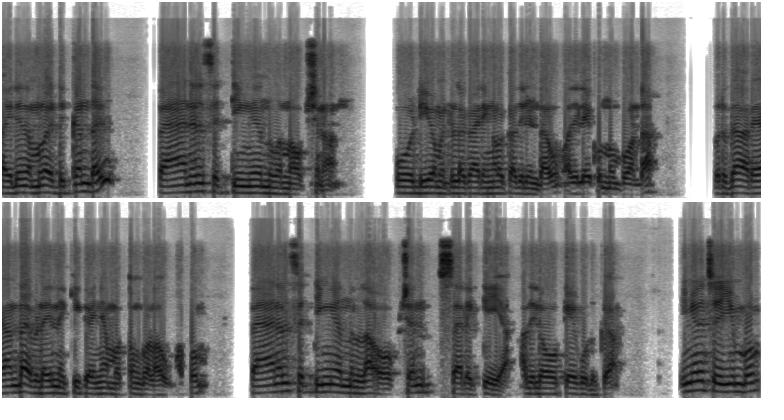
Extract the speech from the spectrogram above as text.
അതിൽ നമ്മൾ എടുക്കേണ്ടത് പാനൽ സെറ്റിംഗ് എന്ന് പറഞ്ഞ ഓപ്ഷനാണ് ഓഡിയോ മറ്റുള്ള കാര്യങ്ങളൊക്കെ അതിലുണ്ടാവും. അതിലേക്കൊന്നും പോകണ്ട വെറുതെ അറിയാണ്ട് എവിടെ നെക്കി കഴിഞ്ഞാൽ മൊത്തം കൊളാവും. അപ്പം പാനൽ സെറ്റിംഗ് എന്നുള്ള ഓപ്ഷൻ സെലക്ട് ചെയ്യുക. അതിൽ ഓക്കെ കൊടുക്കുക. ഇങ്ങനെ ചെയ്യുമ്പം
